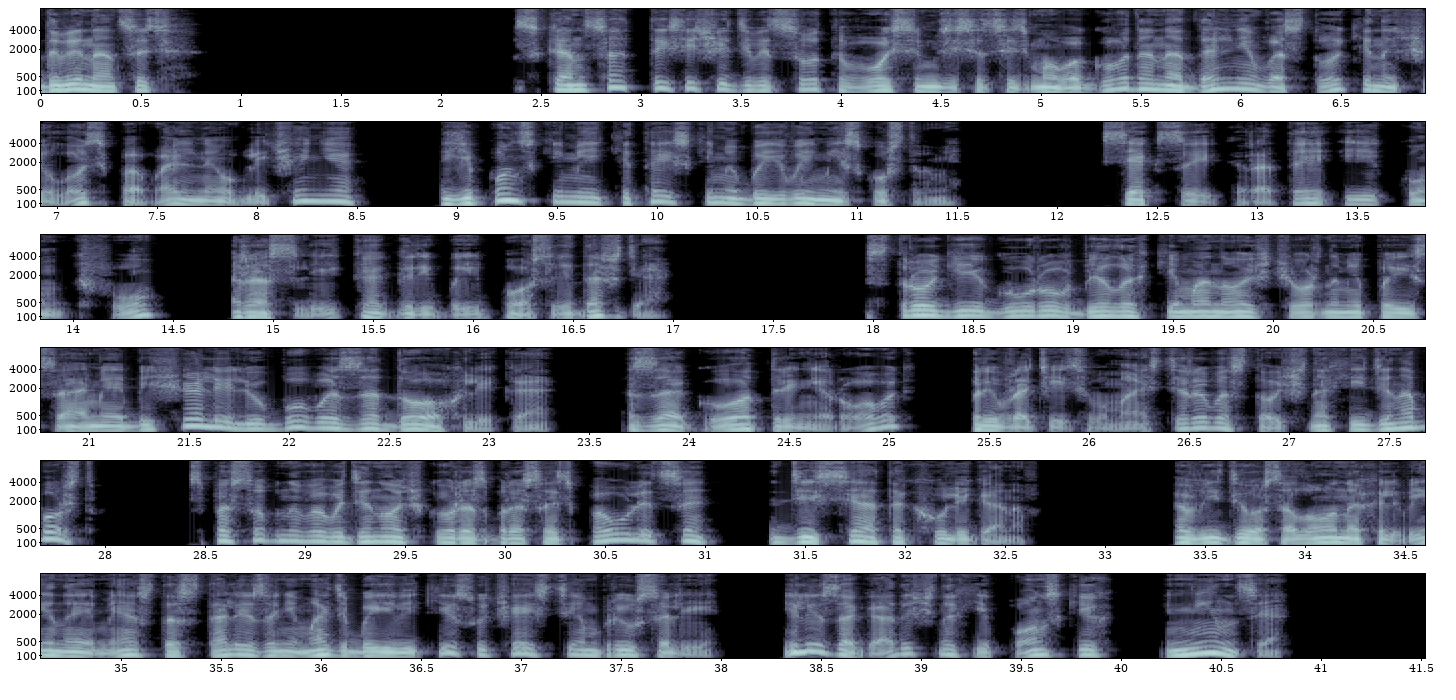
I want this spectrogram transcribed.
12. С конца 1987 года на Дальнем Востоке началось повальное увлечение японскими и китайскими боевыми искусствами. Секции карате и кунг-фу росли как грибы после дождя. Строгие гуру в белых кимоно с черными поясами обещали любого задохлика за год тренировок превратить в мастера восточных единоборств способного в одиночку разбросать по улице десяток хулиганов. В видеосалонах львиное место стали занимать боевики с участием Брюса Ли или загадочных японских ниндзя.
